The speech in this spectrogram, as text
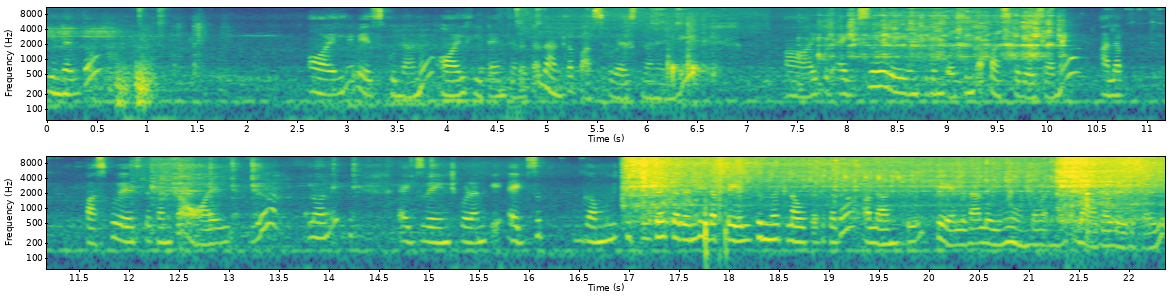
గిన్నెలతో ఆయిల్ని వేసుకున్నాను. ఆయిల్ హీట్ అయిన తర్వాత దాంట్లో పసుపు వేస్తున్నానండి. ఇప్పుడు ఎగ్స్ వేయించడం కోసంగా పసుపు వేసాను. అలా పసుపు వేస్తే కనుక ఆయిల్లోని ఎగ్స్ వేయించుకోవడానికి ఎగ్స్ గమ్ముని చిక్కుతాయి కదండి ఇలా పేలుతున్నట్లు అవుతుంది కదా అలాంటి పేలడాలు ఏమీ ఉండవన్నమాట బాగా వేగుతాయి.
